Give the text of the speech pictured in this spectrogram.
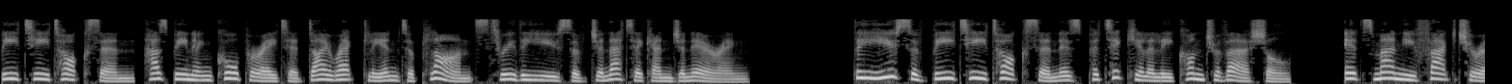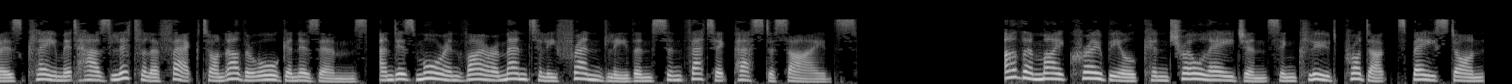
BT toxin, has been incorporated directly into plants through the use of genetic engineering. The use of Bt toxin is particularly controversial. Its manufacturers claim it has little effect on other organisms, and is more environmentally friendly than synthetic pesticides. Other microbial control agents include products based on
